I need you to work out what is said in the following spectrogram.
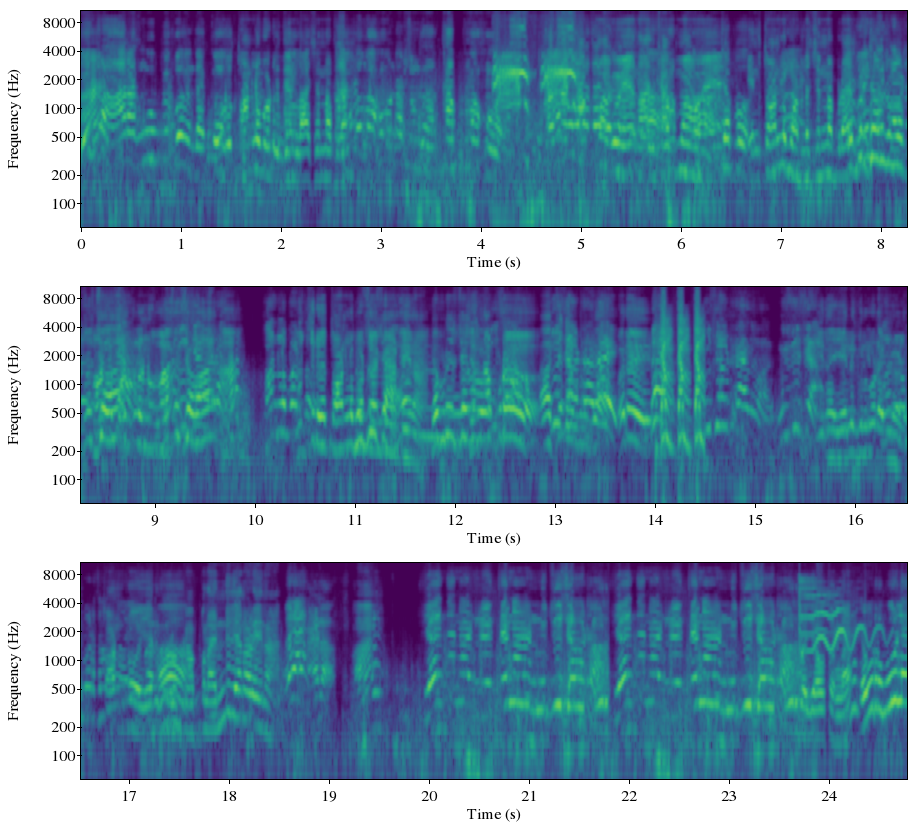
ఏంట్రా, ఆ? రకం. నువ్వు తొండలు పట్టుకు తినలా చిన్నప్పుడు? కప్ప మొహం ఉన్నట్టుంది కదా, కప్ప మొహమే. చెప్పు. తొండలు పట్టలు చిన్నప్పుడు? ఎలుకలు కూడా. కప్పలు అన్ని ఆ? ఏం తిన్నాడు? నేను తిన్నాను నువ్వు చూసావట్రా ఏం తిన్నాడు? నేను తిన్నాను నువ్వు? ఎవరు ఊళ్ళో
